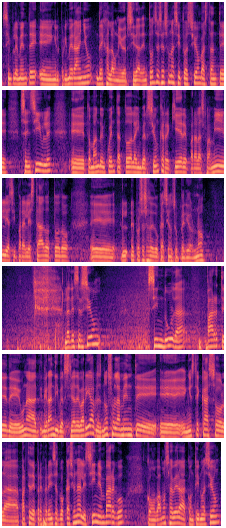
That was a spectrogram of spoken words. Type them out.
simplemente en el primer año deja la universidad. Entonces es una situación bastante sensible, eh, tomando en cuenta toda la inversión que requiere para las familias y para el Estado todo eh, el proceso de educación superior. ¿no? La deserción sin duda parte de una gran diversidad de variables, no solamente eh, en este caso la parte de preferencias vocacionales, sin embargo, como vamos a ver a continuación,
